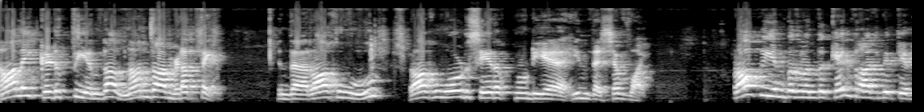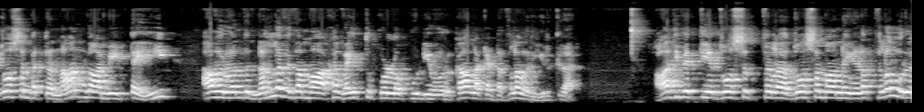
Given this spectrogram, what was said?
நாளை கெடுத்து என்றால் நான்காம் இடத்தை. இந்த ராகு ராகுவோடு சேரக்கூடிய இந்த செவ்வாய். ராகு என்பது வந்து கேந்திராதிபத்திய தோஷம் பெற்ற நான்காம் வீட்டை அவர் வந்து நல்ல விதமாக வைத்துக் கொள்ளக்கூடிய ஒரு காலகட்டத்தில் அவர் இருக்கிறார். ஆதிபத்திய தோஷத்துல தோஷமான இடத்துல ஒரு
